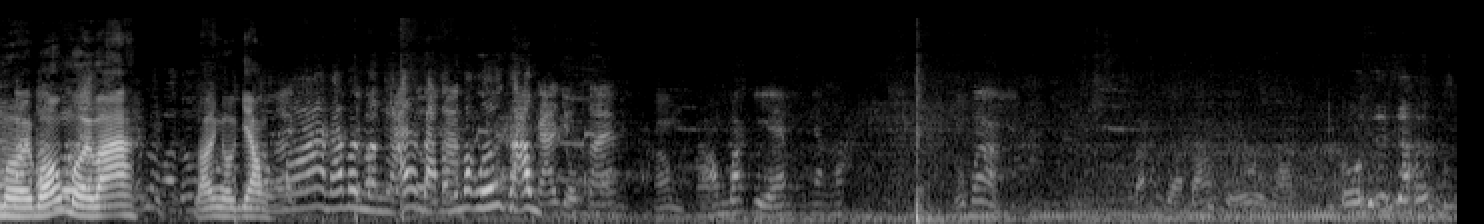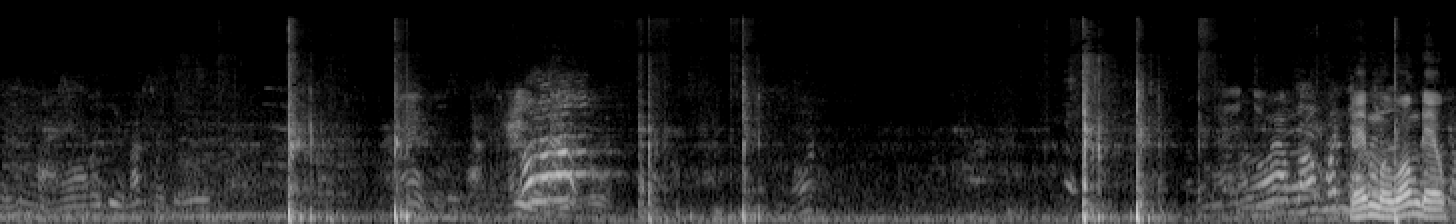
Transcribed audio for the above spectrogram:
14 13 loại ngược dòng má nãy bên mình ngã đặt nó mất lưới không không bắt gì em nhanh bắt Đúng à. bắt giờ ba triệu rồi rồi Ủa thế sao? mẹ phải chi bắt phải chịu điểm 14 đều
